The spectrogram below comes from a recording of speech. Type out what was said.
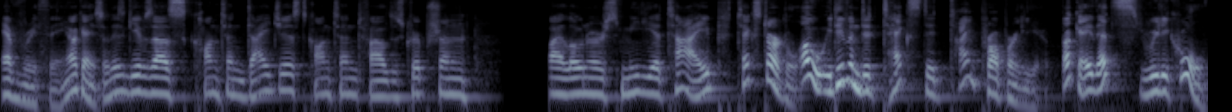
everything okay so this gives us content digest content file description File owner's media type, text turtle. Oh, it even did text detected type properly. Okay, that's really cool.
